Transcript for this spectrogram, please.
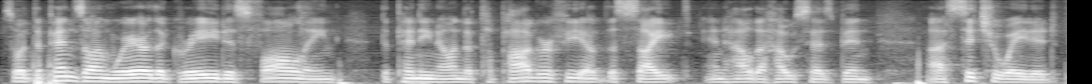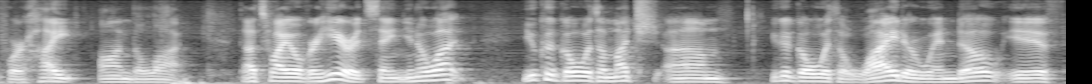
So it depends on where the grade is falling, depending on the topography of the site and how the house has been uh, situated for height on the lot. That's why over here it's saying, you know what? You could go with a much, um, you could go with a wider window if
